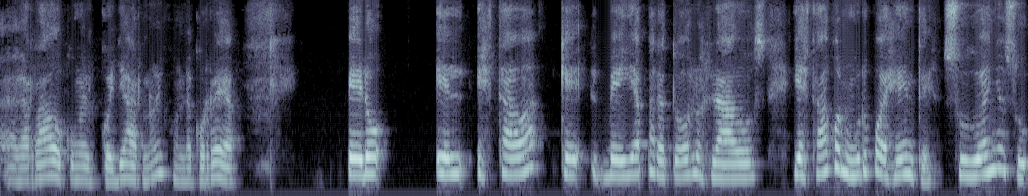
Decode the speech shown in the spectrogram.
agarrado con el collar, ¿no? Y con la correa. Pero él estaba que veía para todos los lados y estaba con un grupo de gente. Su dueño, su,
